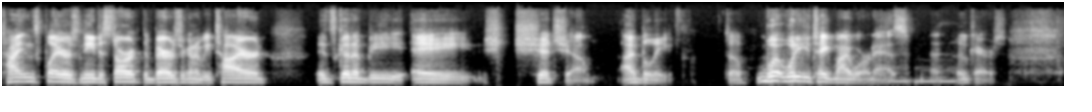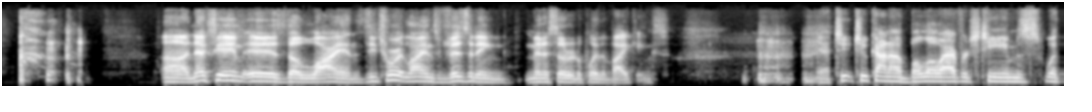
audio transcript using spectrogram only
Titans players need to start. The Bears are going to be tired. It's going to be a shit show, I believe. So, what what do you take my word as? Who cares? uh, next game is the Lions, Detroit Lions visiting Minnesota to play the Vikings. yeah, two two kind of below average teams with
